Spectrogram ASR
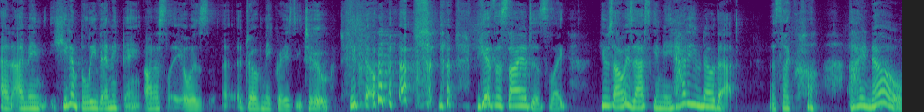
And I mean, he didn't believe anything. Honestly, it was uh, it drove me crazy too. You know, because the scientist, like, he was always asking me, "How do you know that?" And it's like, well, I know.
